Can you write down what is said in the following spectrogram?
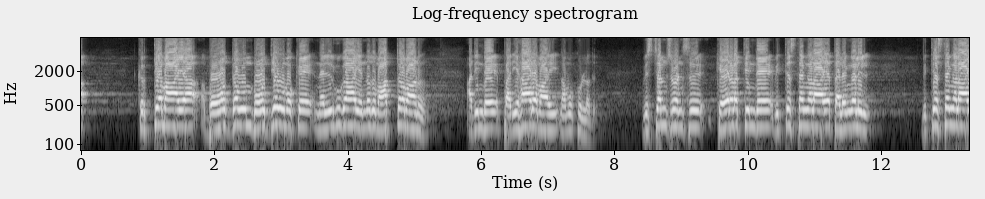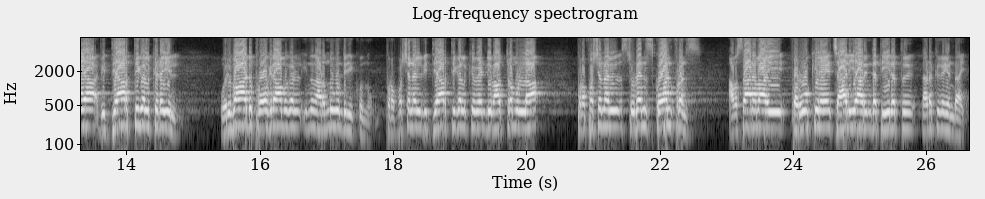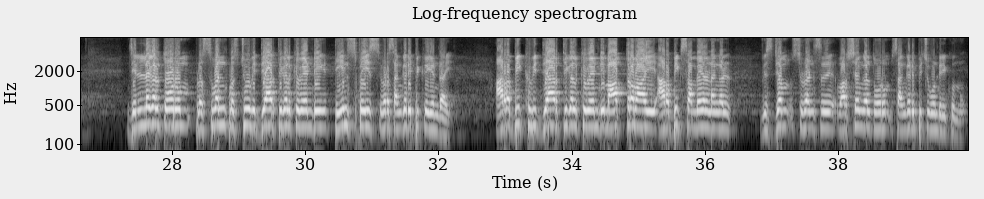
കൃത്യമായ ബോധവും ബോധ്യവുമൊക്കെ നൽകുക എന്നത് മാത്രമാണ് അതിന്റെ പരിഹാരമായി നമുക്കുള്ളത്. വിസ്റ്റം സ്റ്റുഡൻസ് കേരളത്തിന്റെ വ്യത്യസ്തങ്ങളായ തലങ്ങളിൽ വ്യത്യസ്തങ്ങളായ വിദ്യാർത്ഥികൾക്കിടയിൽ ഒരുപാട് പ്രോഗ്രാമുകൾ ഇന്ന് നടന്നുകൊണ്ടിരിക്കുന്നു. പ്രൊഫഷണൽ വിദ്യാർത്ഥികൾക്ക് വേണ്ടി മാത്രമുള്ള പ്രൊഫഷണൽ സ്റ്റുഡൻസ് കോൺഫറൻസ് അവസാനമായി ഫറൂഖിലെ ചാലിയാറിന്റെ തീരത്ത് നടക്കുകയുണ്ടായി. ജില്ലകൾ തോറും പ്ലസ് വൺ പ്ലസ് ടു വിദ്യാർത്ഥികൾക്ക് വേണ്ടി ടീം സ്പേസ് ഇവിടെ സംഘടിപ്പിക്കുകയുണ്ടായി. അറബിക് വിദ്യാർത്ഥികൾക്ക് വേണ്ടി മാത്രമായി അറബിക് സമ്മേളനങ്ങൾ വിസ്ഡം സ്റ്റുഡൻസ് വർഷങ്ങൾ തോറും സംഘടിപ്പിച്ചുകൊണ്ടിരിക്കുന്നു.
